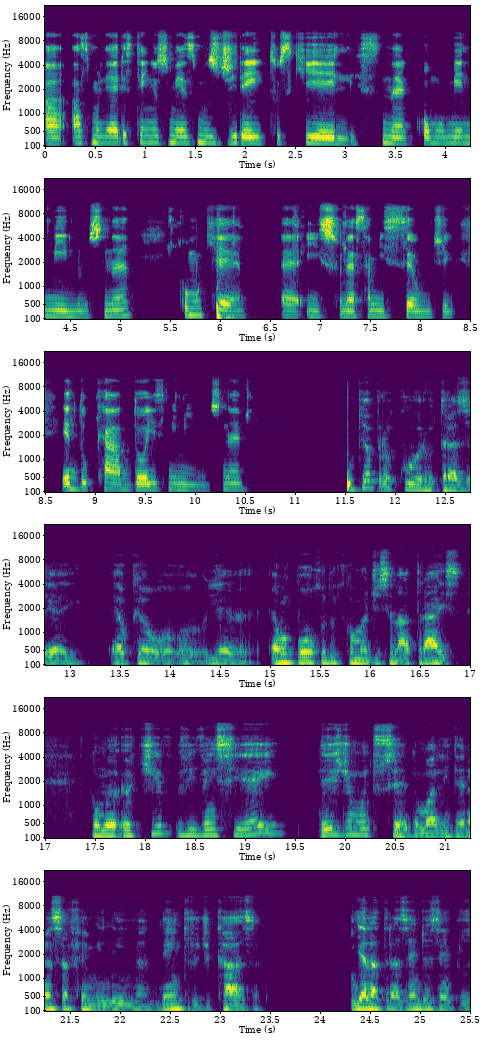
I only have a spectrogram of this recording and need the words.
uh, as mulheres têm os mesmos direitos que eles, né, como meninos, né, como que é, é isso nessa missão de educar dois meninos, né? O que eu procuro trazer aí é o que eu, é, é um pouco do que, como eu disse lá atrás, como eu, eu tive, vivenciei desde muito cedo uma liderança feminina dentro de casa e ela trazendo exemplos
